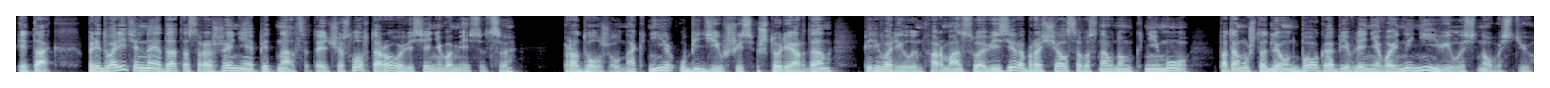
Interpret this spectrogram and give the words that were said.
Итак, предварительная дата сражения — 15 число второго весеннего месяца. Продолжил Накнир, убедившись, что Риордан переварил информацию, а визир обращался в основном к нему, потому что для Унбога объявление войны не явилось новостью.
